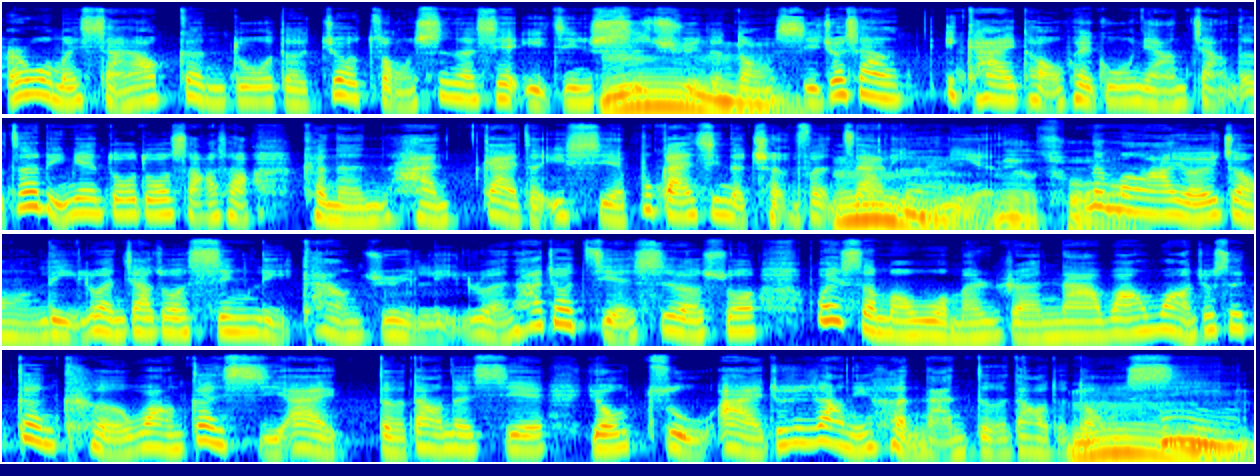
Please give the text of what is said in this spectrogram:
而我们想要更多的，就总是那些已经失去的东西。嗯、就像一开头灰姑娘讲的，这里面多多少少可能涵盖着一些不甘心的成分在里面，嗯、没有错。那么。他有一种理论叫做心理抗拒理论，他就解释了说，为什么我们人呐、啊，往往就是更渴望、更喜爱。得到那些有阻碍，就是让你很难得到的东西。嗯、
